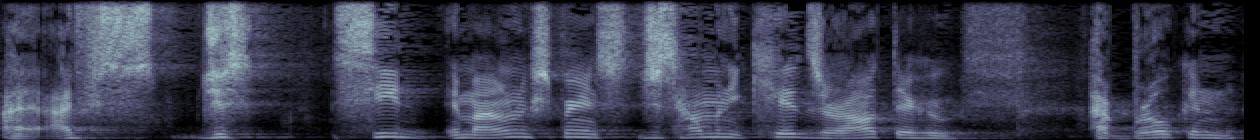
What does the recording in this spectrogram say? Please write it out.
I, have just seen in my own experience just how many kids are out there who have broken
